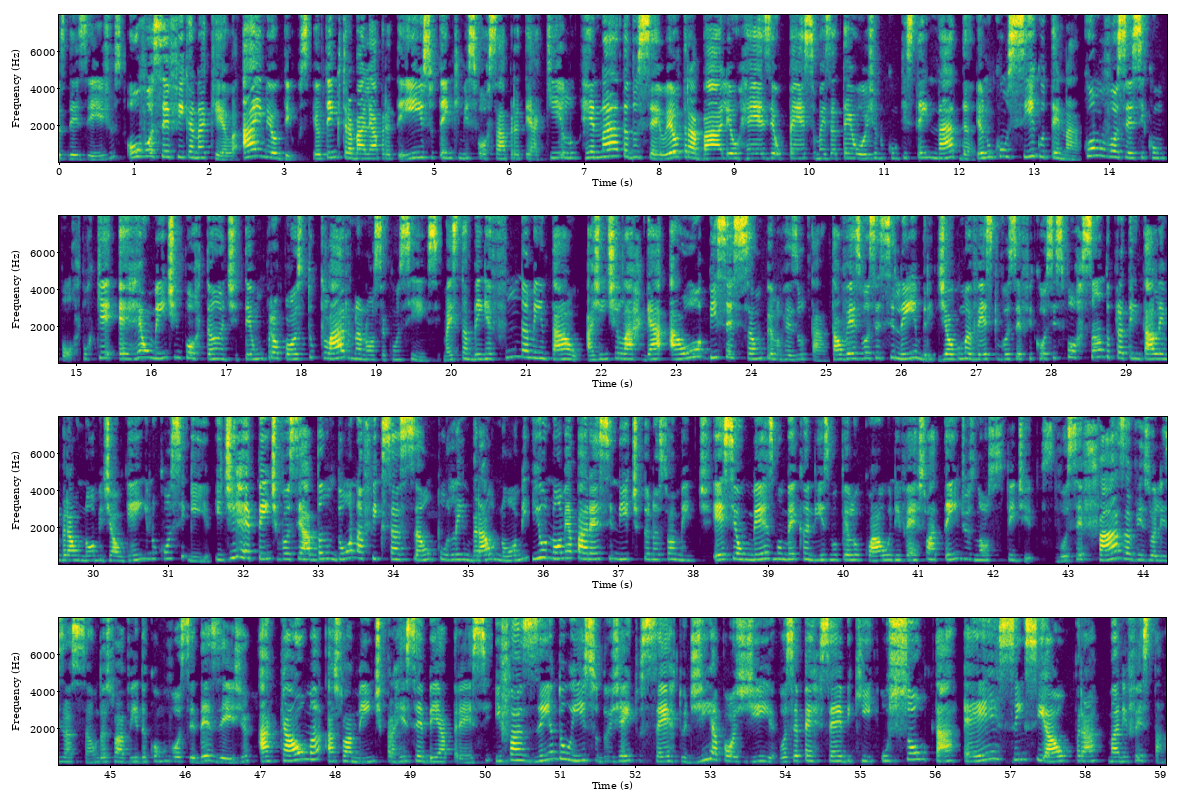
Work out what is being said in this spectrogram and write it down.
seus desejos, ou você fica naquela, ai meu Deus, eu tenho que trabalhar para ter isso, tenho que me esforçar para ter aquilo. Renata do céu, eu trabalho, eu rezo, eu peço, mas até hoje eu não conquistei nada. Eu não consigo ter nada. Como você se comporta? Porque é realmente importante ter um propósito claro na nossa consciência, mas também é fundamental a gente largar a obsessão pelo resultado. Talvez você se lembre de alguma vez que você ficou se esforçando para tentar lembrar o nome de alguém e não conseguia. E de repente você abandona a fixação por lembrar o nome e o nome aparece nítido na sua mente. Esse é o mesmo mecanismo pelo qual o universo atende os nossos pedidos. Você faz a visualização da sua vida como você deseja, acalma a sua mente para receber a prece e fazendo isso do jeito certo, dia após dia, você percebe que o soltar é essencial para manifestar.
